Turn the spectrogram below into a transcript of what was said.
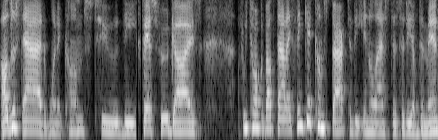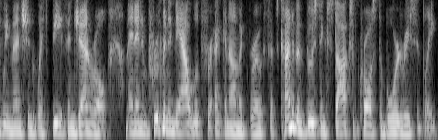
I'll just add when it comes to the fast food guys, if we talk about that, I think it comes back to the inelasticity of demand we mentioned with beef in general and an improvement in the outlook for economic growth that's kind of been boosting stocks across the board recently.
